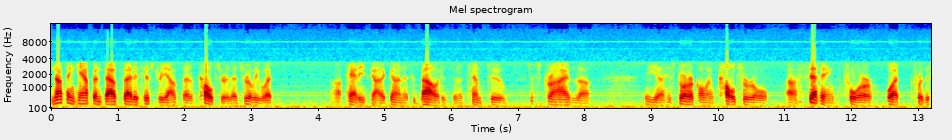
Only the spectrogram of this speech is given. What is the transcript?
nothing happens outside of history, outside of culture. That's really what uh, Patty's Got a Gun is about. It's an attempt to describe the, the uh, historical and cultural uh, setting for what for this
